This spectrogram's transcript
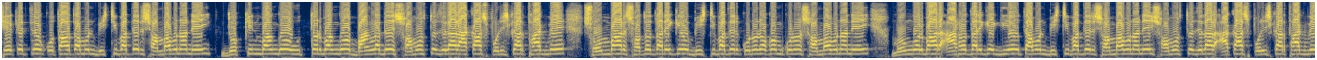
সেক্ষেত্রেও কোথাও তেমন বৃষ্টিপাতের সম্ভাবনা নেই। দক্ষিণবঙ্গ, উত্তরবঙ্গ, বাংলাদেশ, সমস্ত জেলার আকাশ পরিষ্কার থাকবে। সোমবার সতেরো তারিখেও বৃষ্টিপাতের কোনো রকম কোনো সম্ভাবনা নেই। মঙ্গলবার আঠারো তারিখে গিয়েও তেমন বৃষ্টিপাতের সম্ভাবনা নেই। সমস্ত জেলার আকাশ পরিষ্কার থাকবে।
